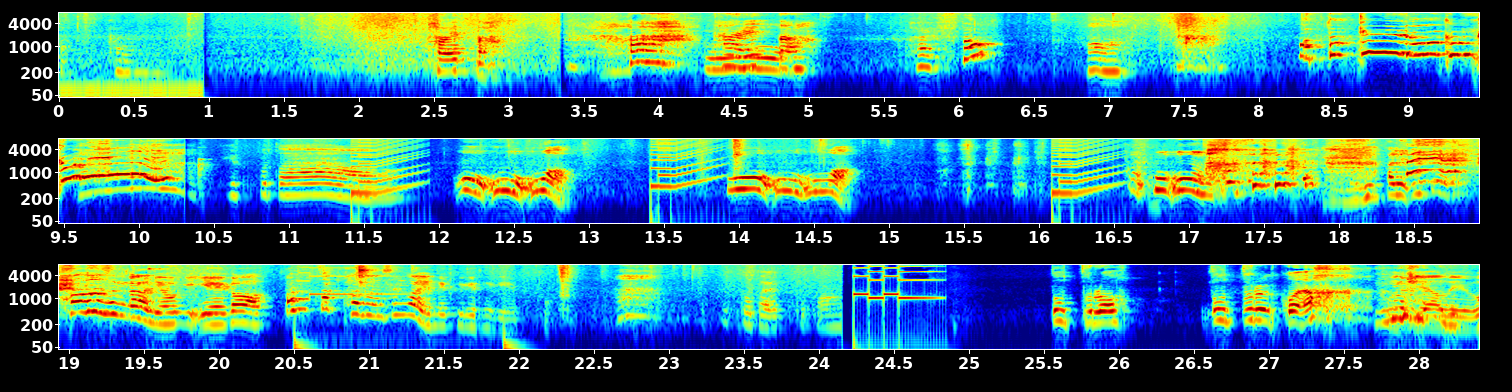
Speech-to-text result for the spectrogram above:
약간 다 했다. 아, 다 했다. 다 했어? 아, 어떡해 너무 궁금해. 예쁘다. 오, 오, 우와. 오, 오, 우와. 오, 오. 아니, 이게 하는 순간 여기 얘가 반짝하는 순간인데 그게 되게 예뻐. 예쁘다, 예쁘다. 또 뚫어. 또 뚫을 거야. 뭐지 할래요?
